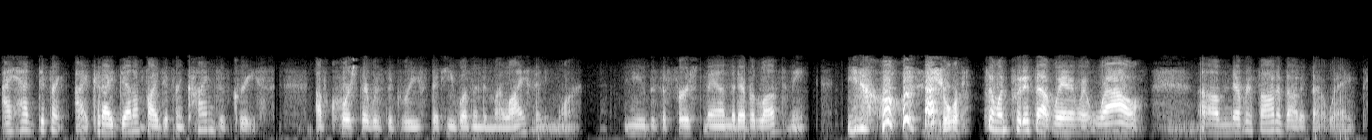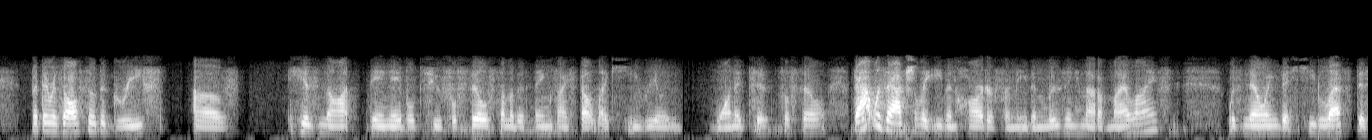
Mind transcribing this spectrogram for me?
I had different. I could identify different kinds of grief. Of course, there was the grief that he wasn't in my life anymore. He was the first man that ever loved me. You know, Sure. someone put it that way, and I went, "Wow." Um, never thought about it that way. But there was also the grief of his not being able to fulfill some of the things I felt like he really wanted to fulfill. That was actually even harder for me than losing him out of my life was knowing that he left this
